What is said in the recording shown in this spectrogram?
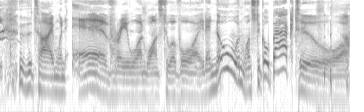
the time when everyone wants to avoid and no one wants to go back to.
